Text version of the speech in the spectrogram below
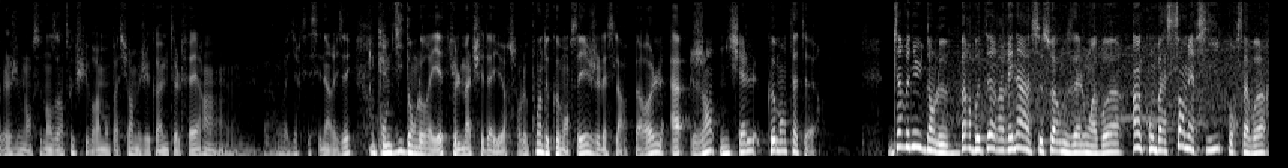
Là, je vais me lancer dans un truc, je suis vraiment pas sûr, mais je vais quand même te le faire. hein. On, va, on va dire que c'est scénarisé. On me dit dans l'oreillette que le match est d'ailleurs sur le point de commencer. Je laisse la parole à Jean-Michel, commentateur. Bienvenue dans le Barboteur Arena. Ce soir, nous allons avoir un combat sans merci pour savoir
